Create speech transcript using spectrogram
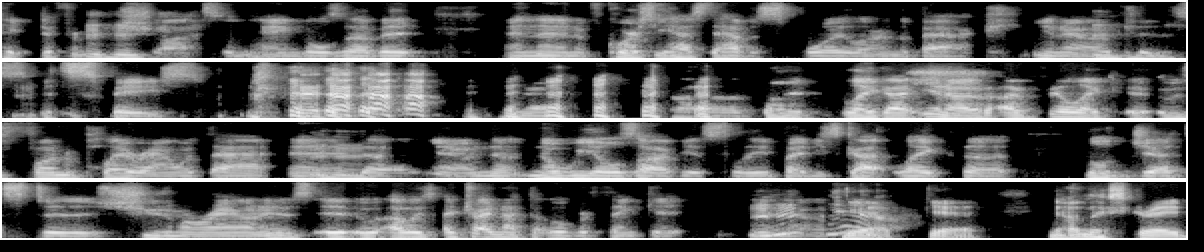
take different Mhm. shots and angles of it and then of course he has to have a spoiler in the back you know because it's space you know? uh, but like I, you know, I feel like it was fun to play around with that, and uh, you know, no, no wheels obviously, but he's got like the little jets to shoot him around. It was, it, I was, I tried not to overthink it, You Mhm, know? Yeah, yeah. No, it looks great.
